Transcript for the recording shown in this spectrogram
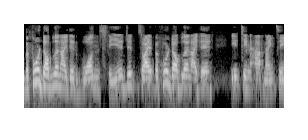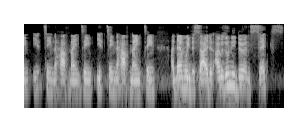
before Dublin, I did one stage. So I, before Dublin, I did 18 and a half, 19, 18 and a half, 19, 18 and a half, 19. And then we decided I was only doing six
